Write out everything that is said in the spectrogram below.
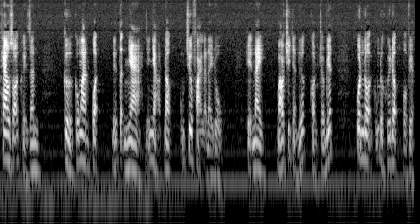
theo dõi người dân, cử công an quận đến tận nhà những nhà hoạt động cũng chưa phải là đầy đủ. Hiện nay, báo chí nhà nước còn cho biết quân đội cũng được huy động vào việc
